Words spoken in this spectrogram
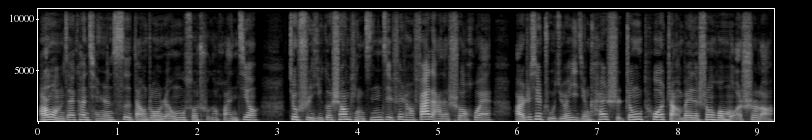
而我们在看《前任四》当中人物所处的环境，就是一个商品经济非常发达的社会，而这些主角已经开始挣脱长辈的生活模式了。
